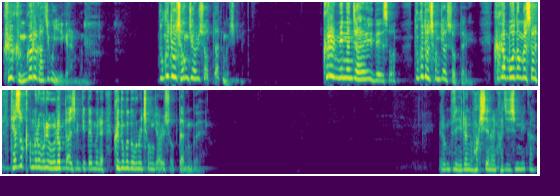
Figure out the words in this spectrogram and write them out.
그 근거를 가지고 얘기를 하는 겁니다. 누구도 정죄할 수 없다는 것입니다. 그를 믿는 자에 대해서 누구도 정죄할 수 없다는 그가 모든 것을 대속함으로 우리를 의롭다 하셨기 때문에 그 누구도 우리를 정죄할 수 없다는 거예요. 여러분들은 이런 확신을 가지십니까?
